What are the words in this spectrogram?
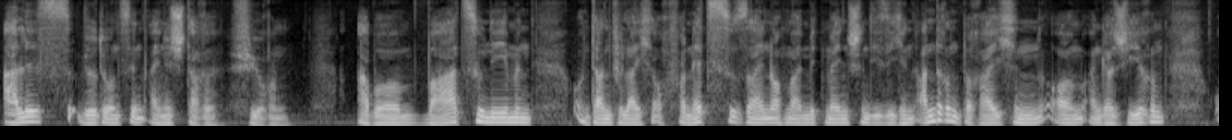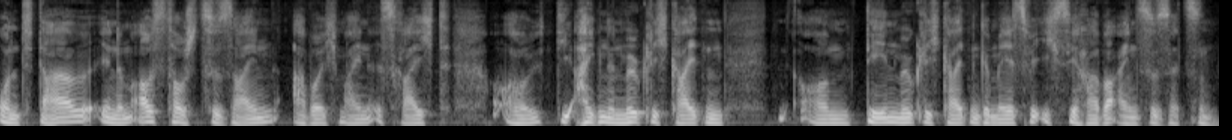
alles würde uns in eine Starre führen. Aber wahrzunehmen und dann vielleicht auch vernetzt zu sein, nochmal mit Menschen, die sich in anderen Bereichen ähm, engagieren und da in einem Austausch zu sein. Aber ich meine, es reicht, äh, die eigenen Möglichkeiten, ähm, den Möglichkeiten gemäß, wie ich sie habe, einzusetzen.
